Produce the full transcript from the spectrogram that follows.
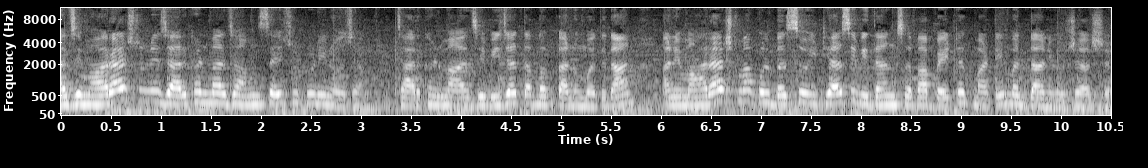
આજે મહારાષ્ટ્ર અને ઝારખંડમાં જામશે ચૂંટણીનો જંગ ઝારખંડમાં આજે બીજા તબક્કાનું મતદાન અને મહારાષ્ટ્રમાં કુલ બસો ઇઠ્યાસી વિધાનસભા બેઠક માટે મતદાન યોજાશે.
